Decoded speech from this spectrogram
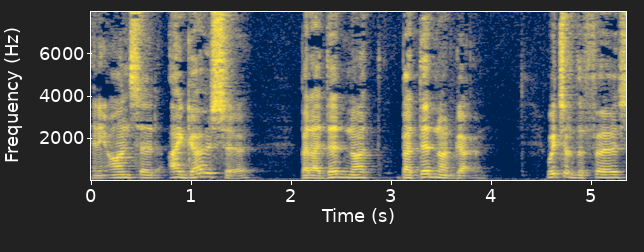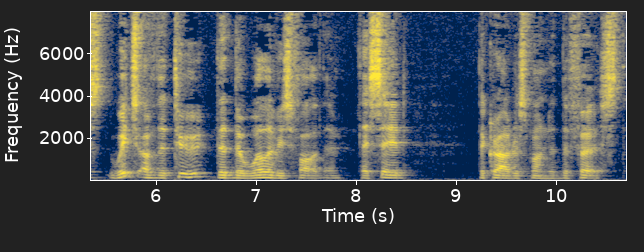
And he answered, I go, sir, but I did not but did not go. Which of the first which of the two did the will of his father? They said the crowd responded, The first.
